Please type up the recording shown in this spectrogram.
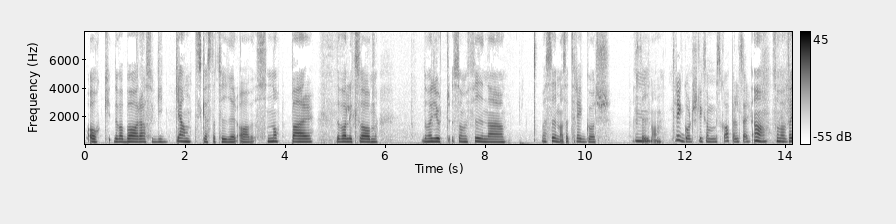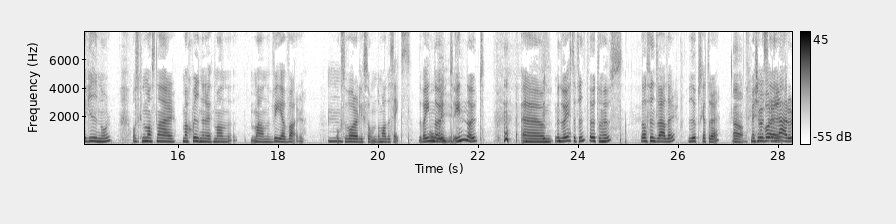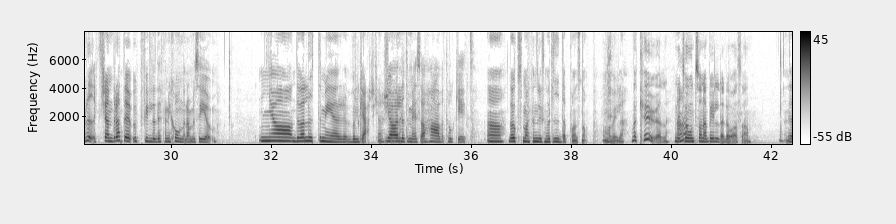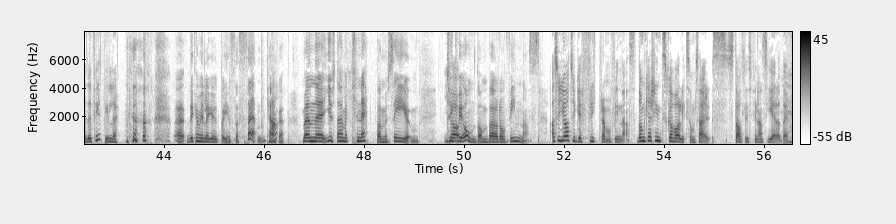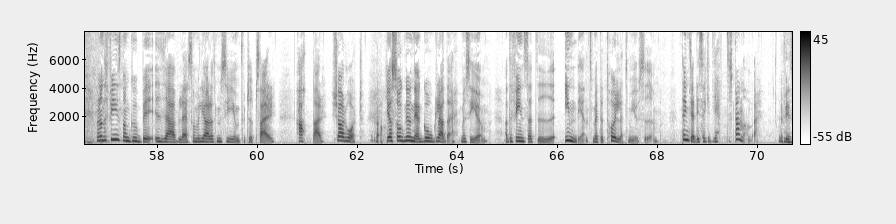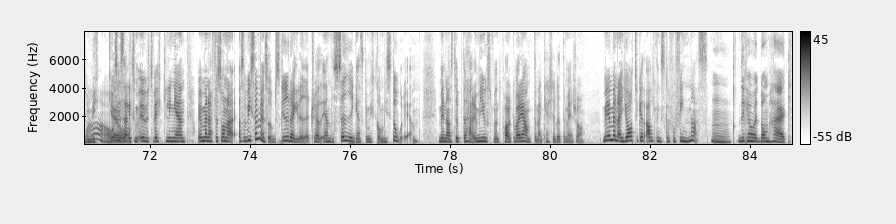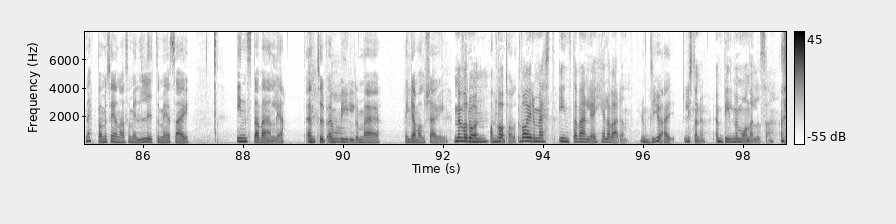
Och det var bara så gigantiska statyer av snoppar. Det var liksom... De hade gjort som fina... Vad säger man? Så här, trädgårds... Vad säger Mm. man? Trädgårds liksom skapelser. Ja, som var vaginor. Och så kunde man såna här maskiner, vet man, man vevar. Och så var det liksom, de hade sex. Det var in och Oj. ut, in och ut. Ehm, men det var jättefint, det var utomhus. Det var fint väder, vi uppskattade det. Ja. Men Men var så det här, lärorikt? Kände du att det uppfyllde definitionen av museum? Ja, det var lite mer vulgärt kanske. Ja, lite mer så, ha vad tokigt. Ja, det var också man kunde liksom rida på en snopp om man ville. Vad kul. Ni Ja. tog inte sådana bilder då alltså? Ja, det finns bilder. Eh, Det kan vi lägga ut på Insta sen kanske. Men eh, just det här med knäppa museum. Tycker Ja. vi om dem? Bör de finnas? Alltså jag tycker fritt fram att finnas. De kanske inte ska vara liksom så här statligt finansierade. Men om det finns någon gubbe i Gävle som vill göra ett museum för typ så här hattar, kör hårt. Ja. Jag såg nu när jag googlade museum att det finns ett i Indien som heter Toilet Museum. Tänkte jag det är säkert jättespännande. Det finns Wow. mycket. Och se så här, liksom utvecklingen. Och jag menar för såna, alltså vissa mer så obskyra grejer tror jag ändå säger ganska mycket om historien. Medan typ det här amusement park varianterna kanske är lite mer så. Men jag menar jag tycker att allting ska få finnas. Mm. Det är kanske de här knäppa museerna som är lite mer så här, instavänliga. Än typ en Ja. bild med en gammal kärring. Men vadå, Mm. vad, 1800-talet. vad är det mest instavänliga i hela världen? Det är ju Lyssna nu, en bild med Mona Lisa.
